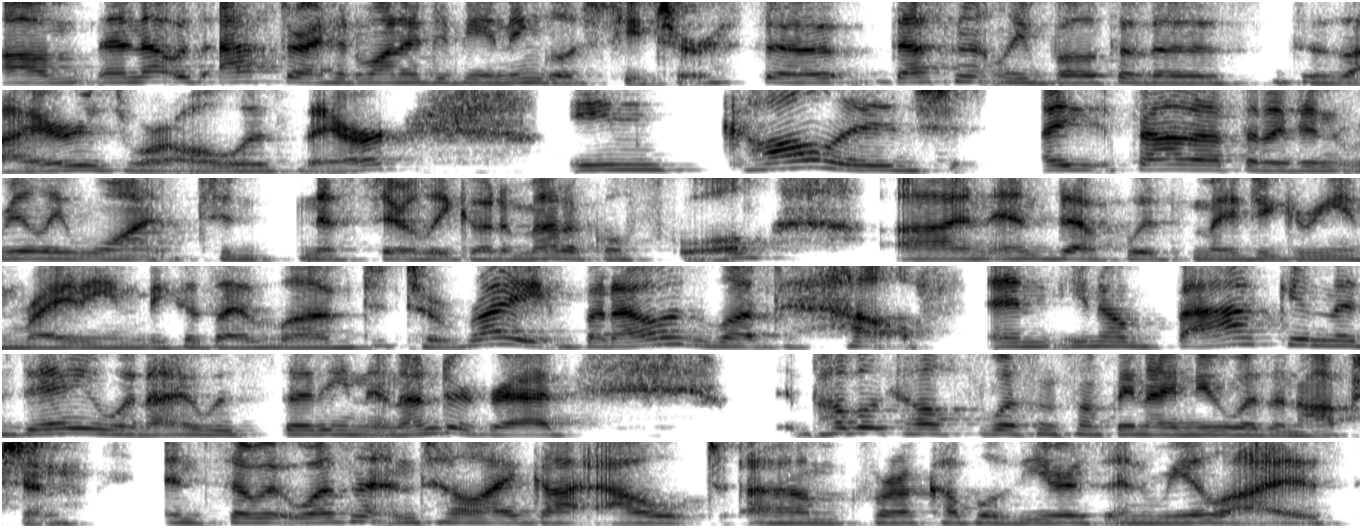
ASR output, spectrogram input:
um, and that was after i had wanted to be an english teacher. So definitely both of those desires were always there. In college I found out that I didn't really want to necessarily go to medical school uh, and ended up with my degree in writing because I loved to write, but I always loved health. And, you know, back in the day when I was studying in undergrad, public health wasn't something I knew was an option. And so it wasn't until I got out um, for a couple of years and realized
